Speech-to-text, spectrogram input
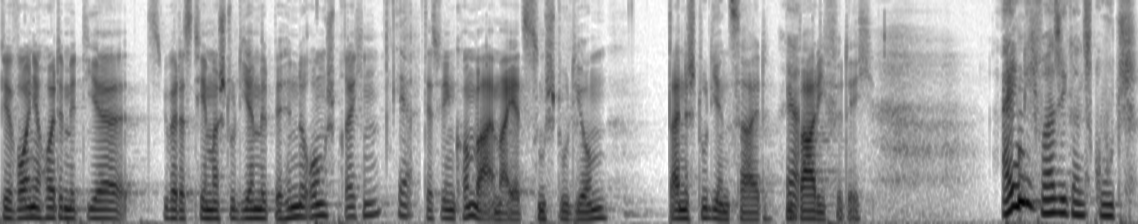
Wir wollen ja heute mit dir über das Thema Studieren mit Behinderung sprechen. Ja. Deswegen kommen wir einmal jetzt zum Studium. Deine Studienzeit, wie Ja. war die für dich? Eigentlich war sie ganz gut.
